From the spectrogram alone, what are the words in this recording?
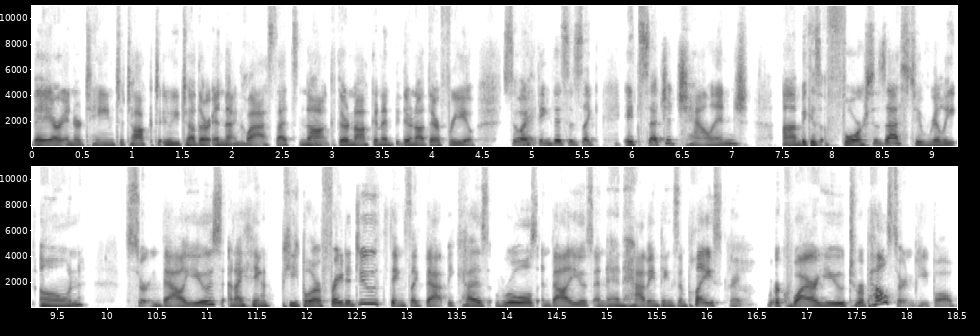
they are entertained to talk to each other in that mm-hmm. class. That's not, they're not going to be, they're not there for you. So right. I think this is like, it's such a challenge um, because it forces us to really own certain values. And I think yeah. people are afraid to do things like that because rules and values and, and having things in place right. require you to repel certain people.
